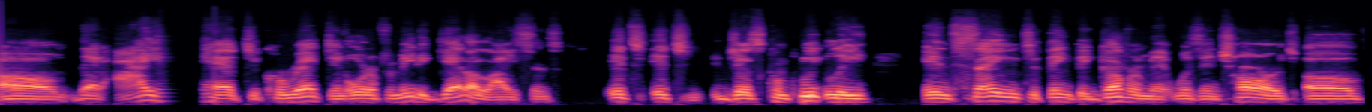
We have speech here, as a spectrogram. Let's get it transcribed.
um, that I had to correct in order for me to get a license. It's it's just completely insane to think the government was in charge of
